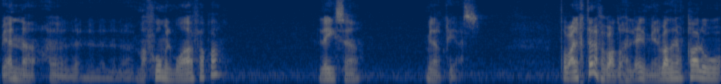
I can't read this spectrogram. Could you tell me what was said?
بأن مفهوم الموافقة ليس من القياس. طبعا اختلف بعض أهل العلم يعني بعضهم قالوا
